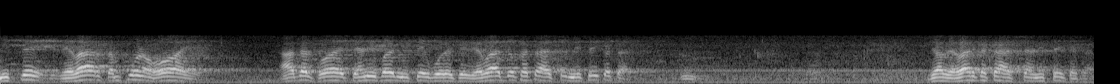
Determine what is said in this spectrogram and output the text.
નીચે વ્યવહાર સંપૂર્ણ હોય, આદર્શ હોય, તેની પર નીચે બોલે છે. વ્યવહાર જો કરતા હશે નિશ્ચય કરતા જ્યાં વ્યવહાર કરતા ત્યાં નિશ્ચય કરતા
